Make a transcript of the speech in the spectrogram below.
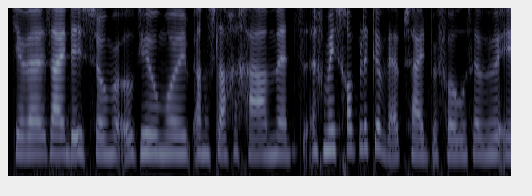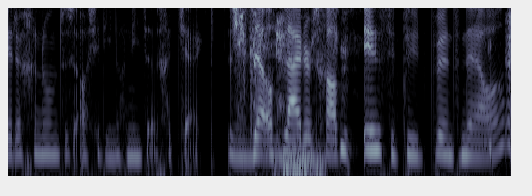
je, we zijn deze zomer ook heel mooi aan de slag gegaan met een gemeenschappelijke website bijvoorbeeld, hebben we eerder genoemd. Dus als je die nog niet hebt gecheckt, zelfleiderschapinstituut.nl.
